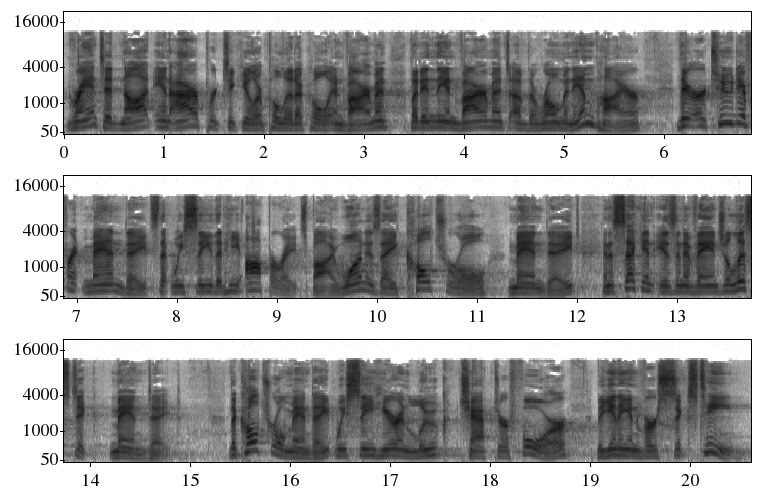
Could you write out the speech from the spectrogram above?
granted, not in our particular political environment, but in the environment of the Roman Empire, there are two different mandates that we see that he operates by. One is a cultural mandate, and the second is an evangelistic mandate. The cultural mandate we see here in Luke chapter 4, beginning in verse 16,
